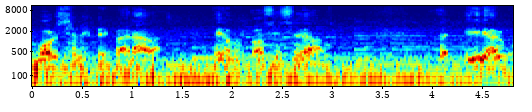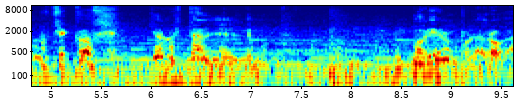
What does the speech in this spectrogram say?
bolsa, les preparaba, digamos, cosas y se daba. Y algunos chicos ya no están en el mundo murieron por la droga.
